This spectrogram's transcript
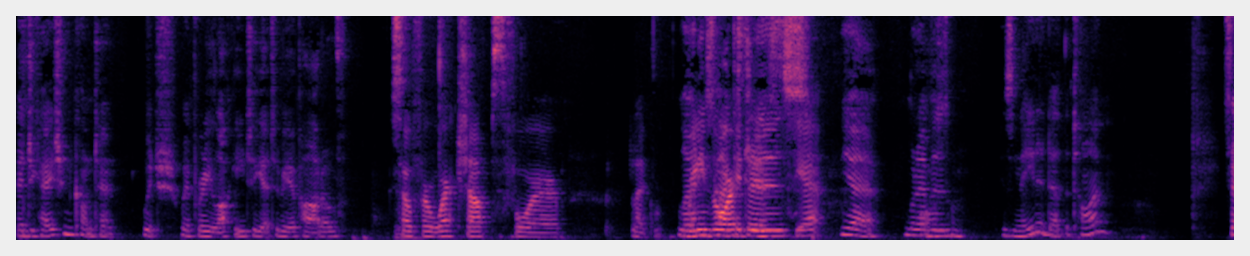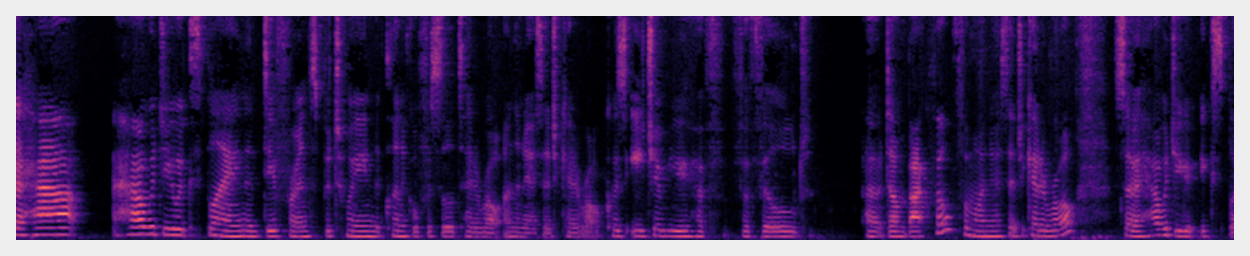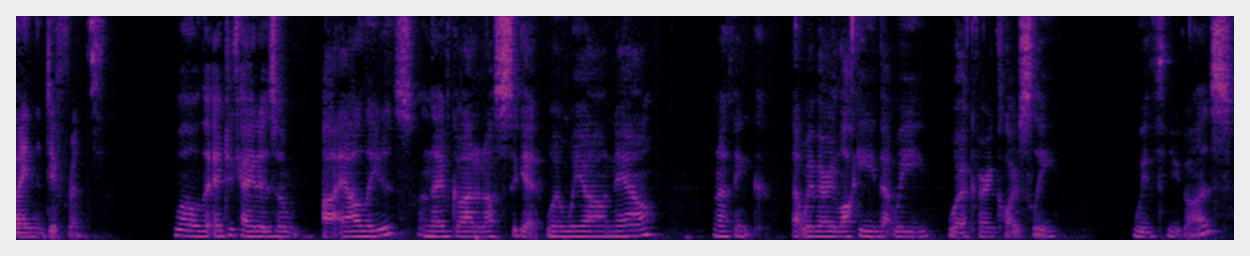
education content, which we're pretty lucky to get to be a part of. So for workshops, for like Learning resources, packages. yeah, Yeah, whatever awesome. is needed at the time. So how how would you explain the difference between the clinical facilitator role and the nurse educator role? Because each of you have fulfilled uh, done backfill for my nurse educator role. So how would you explain the difference? Well, the educators are, are our leaders and they've guided us to get where we are now. And I think that we're very lucky that we work very closely with you guys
